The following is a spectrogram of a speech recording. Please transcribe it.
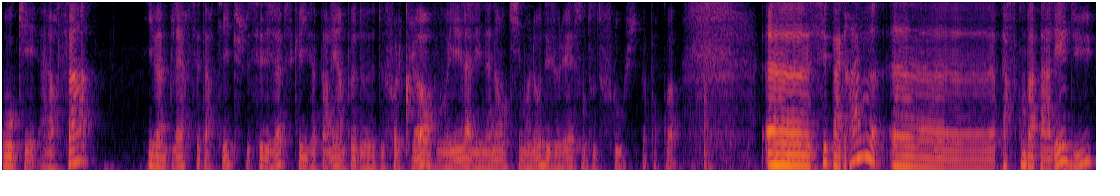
Ok, alors ça, il va me plaire cet article, je sais déjà, parce qu'il va parler un peu de, folklore. Vous voyez là les nanas en kimono, désolé, elles sont toutes floues, je sais pas pourquoi. Euh, c'est pas grave, euh, parce qu'on va parler du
